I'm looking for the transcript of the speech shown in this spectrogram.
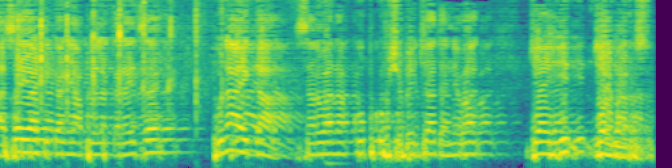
असं या ठिकाणी आपल्याला करायचं आहे पुन्हा एकदा सर्वांना खूप खूप शुभेच्छा धन्यवाद. जय हिंद जय महाराष्ट्र.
